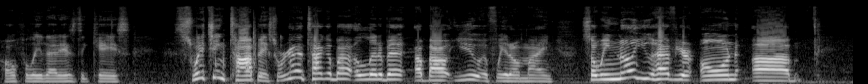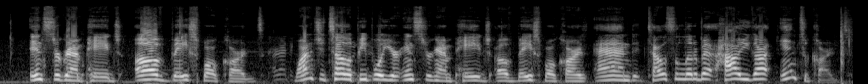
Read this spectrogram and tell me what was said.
Hopefully that is the case. Switching topics, we're going to talk about a little bit about you, if we don't mind. So we know you have your own uh, Instagram page of baseball cards. Why don't you tell the people your Instagram page of baseball cards and tell us a little bit how you got into cards?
